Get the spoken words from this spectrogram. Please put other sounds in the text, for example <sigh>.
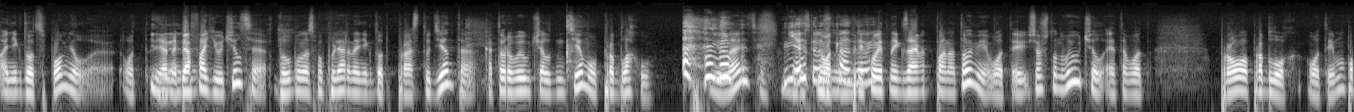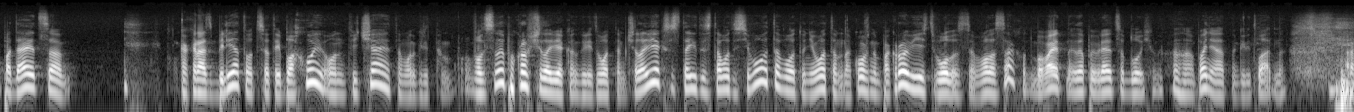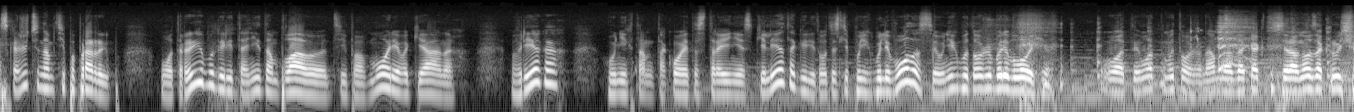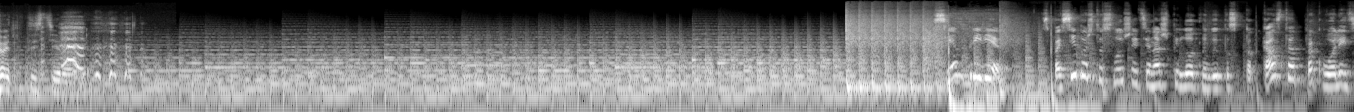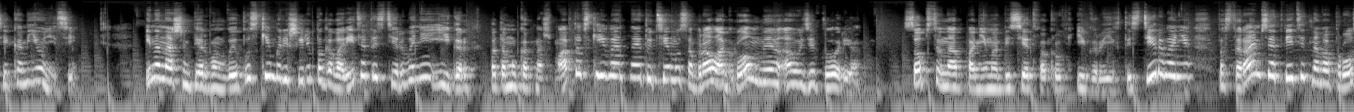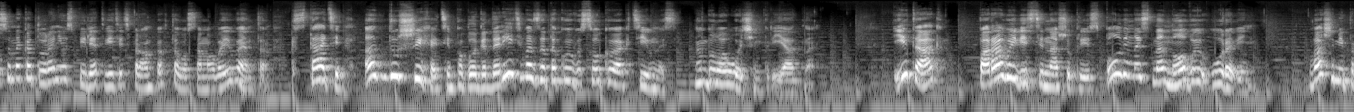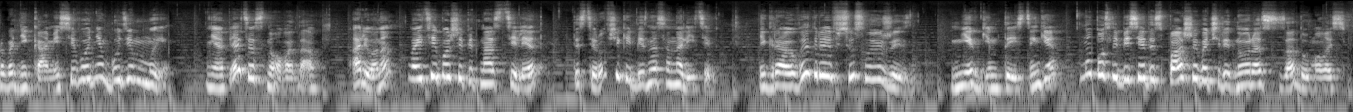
Анекдот вспомнил. э, Вот я на биофаге учился, был бы у нас популярный анекдот про студента, который выучил одну тему про блоху. <laughs> Не знаете? Нет, вот он приходит на экзамен по анатомии, вот, и все, что он выучил, это вот про, про блох. Вот, и ему попадается как раз билет вот с этой блохой, он отвечает, там, он говорит, там, волосяной покров человека, он говорит, вот там человек состоит из того-то сего-то, вот у него там на кожном покрове есть волосы, в волосах вот бывает иногда появляются блохи. Ага, понятно, говорит, ладно. Расскажите нам типа про рыб. Вот рыбы, говорит, они там плавают типа в море, в океанах, в реках, у них там такое-то строение скелета, говорит, вот если бы у них были волосы, у них бы тоже были блохи. <laughs> Вот, и вот мы тоже, нам надо как-то все равно закручивать на тестирование. Всем привет! Спасибо, что слушаете наш пилотный выпуск подкаста про Quality Community. И на нашем первом выпуске мы решили поговорить о тестировании игр, потому как наш мартовский ивент на эту тему собрал огромную аудиторию. Собственно, помимо бесед вокруг игр и их тестирования, постараемся ответить на вопросы, на которые не успели ответить в рамках того самого ивента. Кстати, от души хотим поблагодарить вас за такую высокую активность. Нам было очень приятно. Итак, пора вывести нашу преисполненность на новый уровень. Вашими проводниками сегодня будем мы. Не опять основа, да. Алена, в IT больше 15 лет, тестировщик и бизнес-аналитик. Играю в игры всю свою жизнь. Не в геймтестинге, но после беседы с Пашей в очередной раз задумалась.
